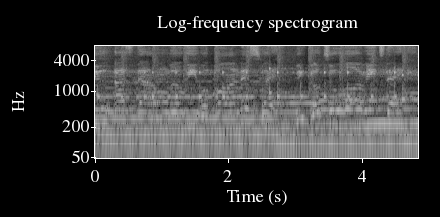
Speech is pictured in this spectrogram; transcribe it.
shoot us down, but we were born this way. We go to war each day.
